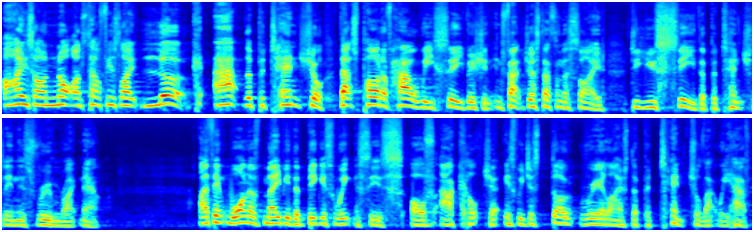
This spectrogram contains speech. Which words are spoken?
eyes are not on self. He's like, look at the potential. That's part of how we see vision. In fact, just as an aside, do you see the potential in this room right now? I think one of maybe the biggest weaknesses of our culture is we just don't realize the potential that we have.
